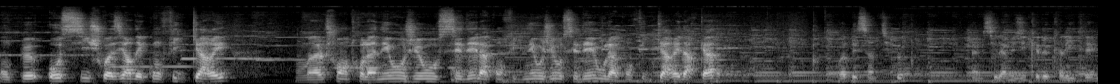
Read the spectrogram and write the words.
On peut aussi choisir des configs carrés. On a le choix entre la Neo Geo CD, la config Neo Geo CD ou la config carré d'arcade. On va baisser un petit peu, même si la musique est de qualité.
